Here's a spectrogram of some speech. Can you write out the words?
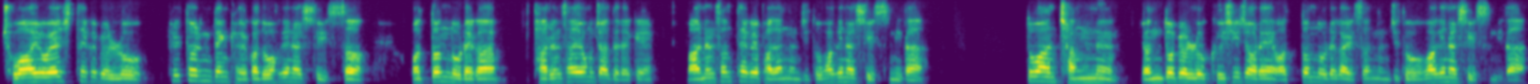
좋아요 해시태그별로 필터링된 결과도 확인할 수 있어 어떤 노래가 다른 사용자들에게 많은 선택을 받았는지도 확인할 수 있습니다. 또한 장르, 연도별로 그 시절에 어떤 노래가 있었는지도 확인할 수 있습니다.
